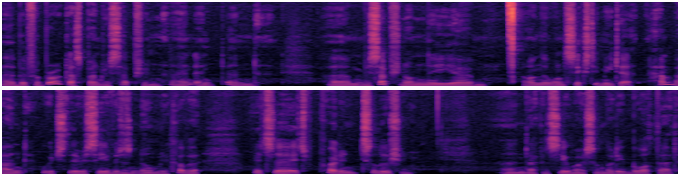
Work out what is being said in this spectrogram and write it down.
uh, but for broadcast band reception and and and um, reception on the um, on the 160 meter ham band, which the receiver doesn't normally cover, it's a, it's quite a solution, and I can see why somebody bought that.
